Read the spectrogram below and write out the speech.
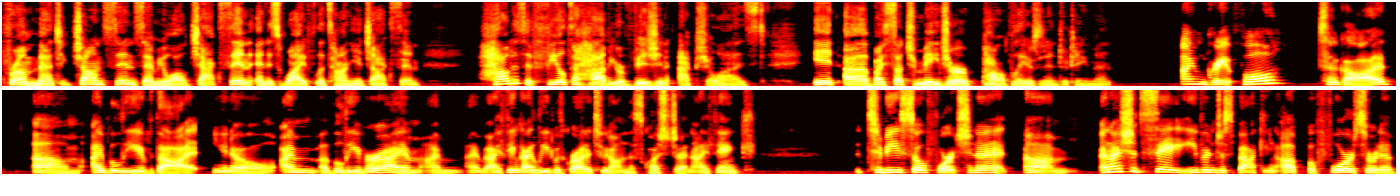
from Magic Johnson, Samuel L. Jackson, and his wife, Latanya Jackson. How does it feel to have your vision actualized it, uh, by such major power players in entertainment? I'm grateful to God. Um, I believe that, you know, I'm a believer. I am, I'm, I, I think I lead with gratitude on this question. I think to be so fortunate, um, and I should say, even just backing up before sort of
